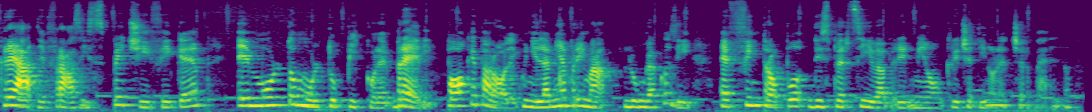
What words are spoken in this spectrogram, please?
create frasi specifiche e molto molto piccole, brevi, poche parole, quindi la mia prima lunga così è fin troppo dispersiva per il mio cricettino nel cervello.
